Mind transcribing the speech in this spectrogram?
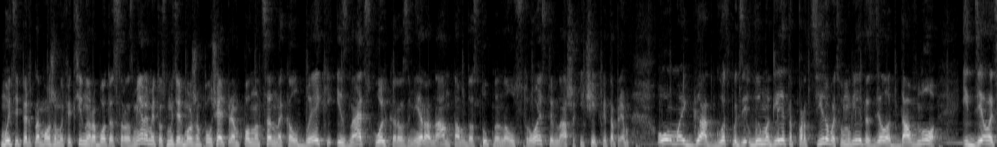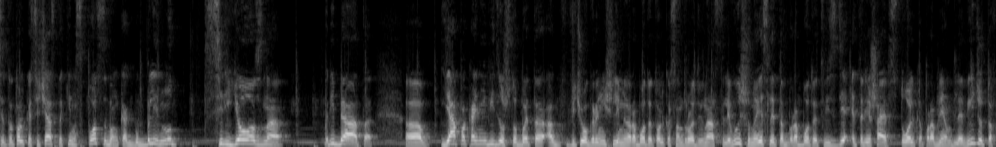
мы теперь можем эффективно работать с размерами, то есть мы теперь можем получать прям полноценно колбеки и знать, сколько размера нам там доступно на устройстве в наших ячейках. Это прям, о май гад, господи, вы могли это портировать, вы могли это сделать давно и делать это только сейчас таким способом, как бы, блин, ну, серьезно, ребята, Э, я пока не видел, чтобы это фичу ограничили именно работой только с Android 12 или выше, но если это работает везде, это решает столько проблем для виджетов,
